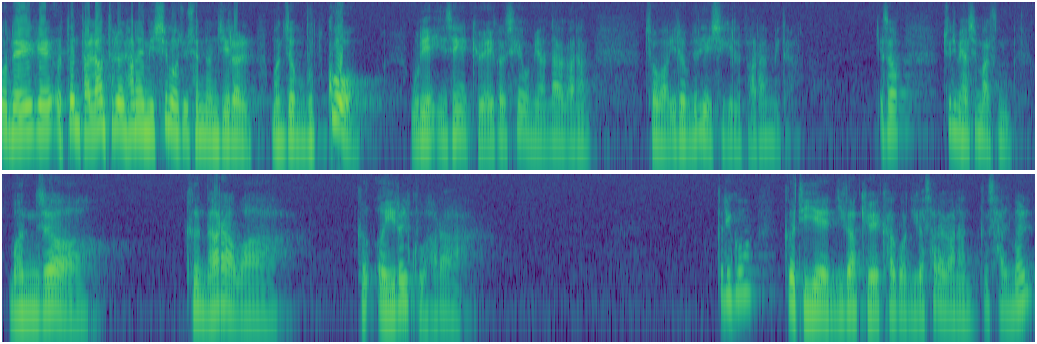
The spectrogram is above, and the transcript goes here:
또 내게 어떤 달란트를 하나님이 심어주셨는지를 먼저 묻고 우리의 인생의 계획을 세우며 나아가는 저와 여러분들이 되시기를 바랍니다. 그래서 주님이 하신 말씀, 먼저 그 나라와 그 의를 구하라. 그리고 그 뒤에 네가 계획하고 네가 살아가는 그 삶을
